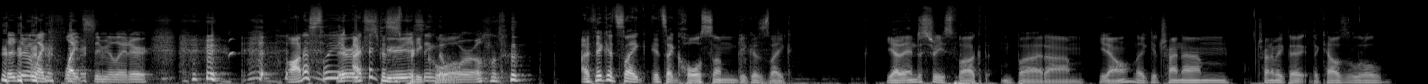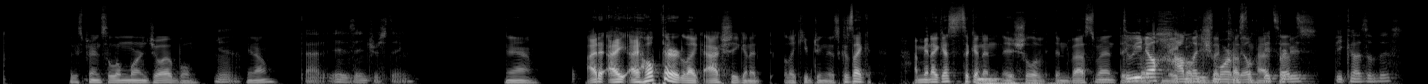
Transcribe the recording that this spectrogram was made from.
They're doing like flight simulator. Honestly, They're I think this is pretty experiencing the cool. world. I think it's like it's like wholesome because like yeah, the industry is fucked. But um, you know, like you're trying to um, trying to make the the cows a little experience a little more enjoyable. Yeah, You know. that is interesting. Yeah. I, I, I hope they're like actually gonna like keep doing this because like I mean I guess it's like an initial investment. Do we you, know like, make how much these, like, more custom milk they headsets. produce because of this?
